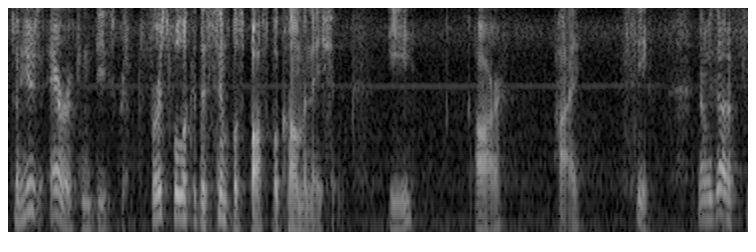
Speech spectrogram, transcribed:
So here's Eric in Dscript. First we'll look at the simplest possible combination. E, R, I, C. Now we got a f-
